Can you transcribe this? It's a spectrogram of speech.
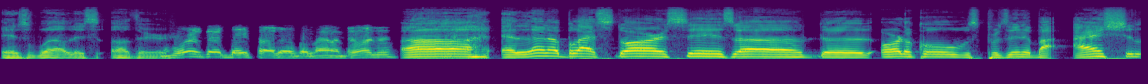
as well as other. Where's that based out of? Atlanta, Georgia? Uh, Atlanta Black Star says uh the article was presented by Ashley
